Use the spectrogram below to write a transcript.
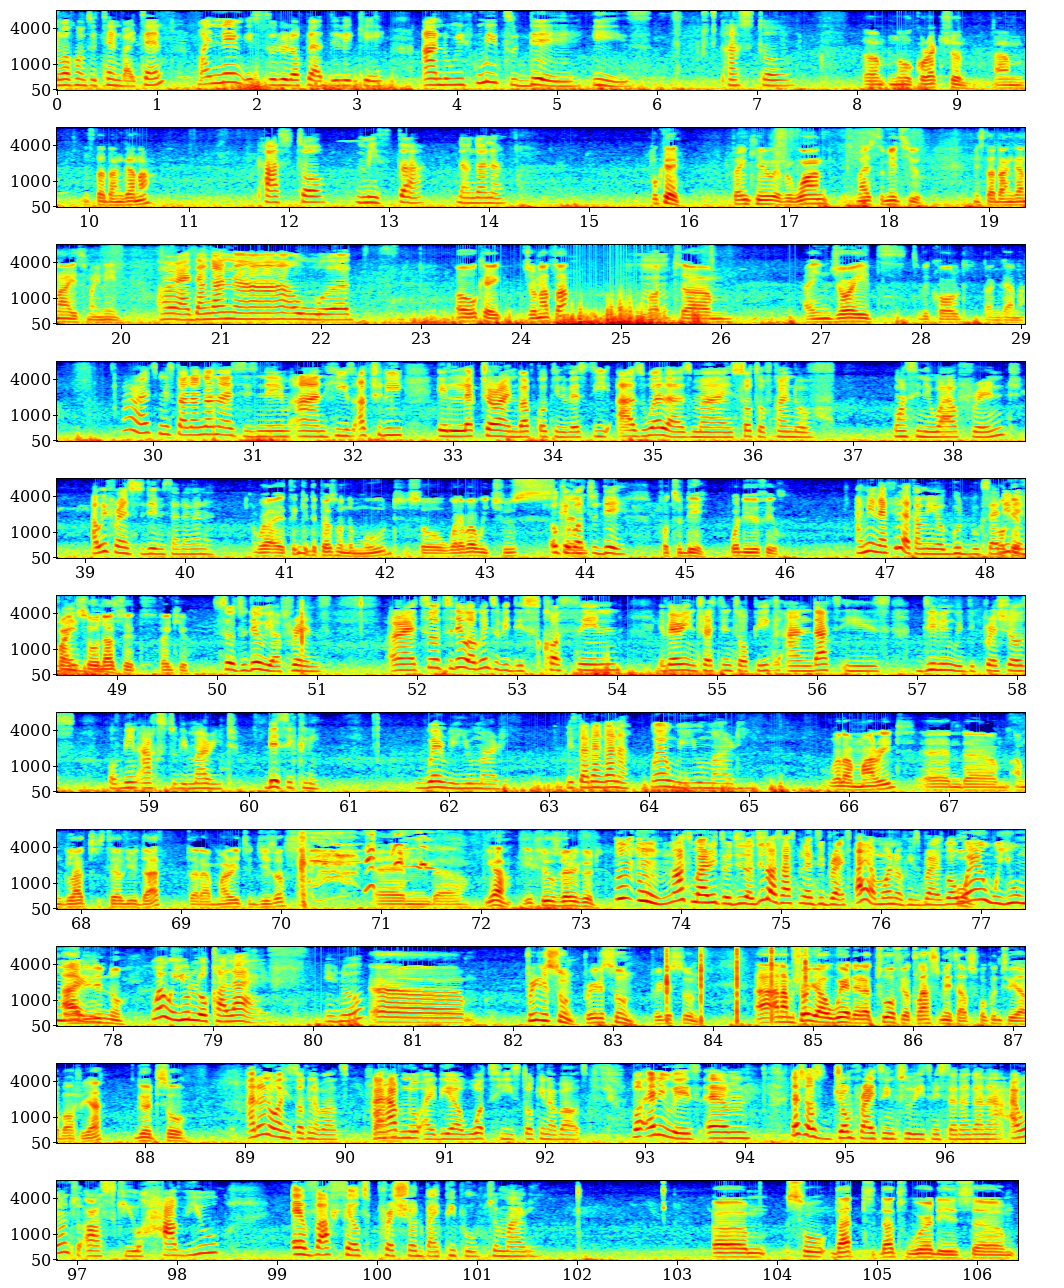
Welcome to 10 by 10. My name is Sululope Adeleke, and with me today is Pastor Um, no correction. Um, Mr. Dangana. Pastor Mr. Dangana. Okay. Thank you, everyone. It's nice to meet you. Mr. Dangana is my name. All right, Dangana, what? Oh, okay. Jonathan. Mm-hmm. But um, I enjoy it to be called Dangana. All right, Mr. Dangana is his name, and he's actually a lecturer in Babcock University, as well as my sort of kind of once in a while friend. Are we friends today, Mr. Dangana? Well, I think it depends on the mood. So whatever we choose. Okay, but today, for today, what do you feel? I mean, I feel like I'm in your good books. I did okay, a fine. nice so deed. that's it. Thank you. So today we are friends. All right. So today we're going to be discussing a very interesting topic, and that is dealing with the pressures of being asked to be married. Basically, when will you marry, Mr. Dangana? When will you marry? Well, I'm married, and um, I'm glad to tell you that that I'm married to Jesus. and uh, yeah, it feels very good. Mm-mm, not married to Jesus. Jesus has plenty brides. I am one of his brides. But Oh, when will you marry? I didn't know. When will you localize? You know? Um, pretty soon, pretty soon, pretty soon. Uh, and I'm sure you're aware there are two of your classmates I've spoken to you about, yeah? Good, so. I don't know what he's talking about. I have no idea what he's talking about. But anyways, um let's just jump right into it, Mr. Dangana. I want to ask you, have you ever felt pressured by people to marry? Um, so that that word is, um,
